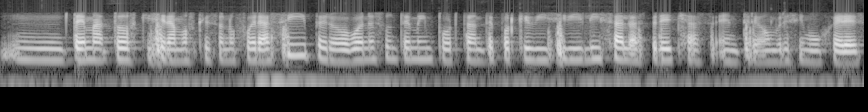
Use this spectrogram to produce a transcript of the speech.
un tema, todos quisiéramos que eso no fuera así, pero bueno, es un tema importante porque visibiliza las brechas entre hombres y mujeres,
